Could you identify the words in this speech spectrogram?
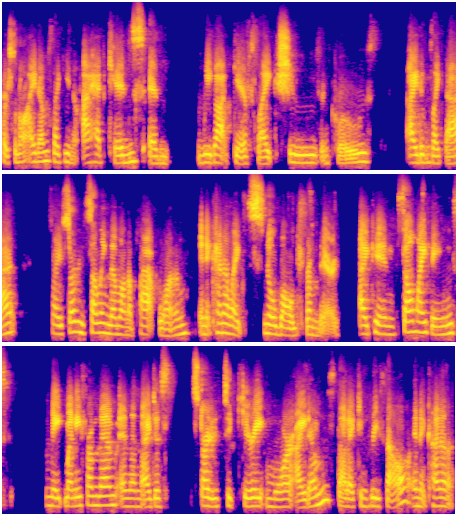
personal items. Like, you know, I had kids and we got gifts like shoes and clothes, items like that. So I started selling them on a platform and it kind of like snowballed from there. I can sell my things, make money from them, and then I just started to curate more items that I can resell. And it kind of,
